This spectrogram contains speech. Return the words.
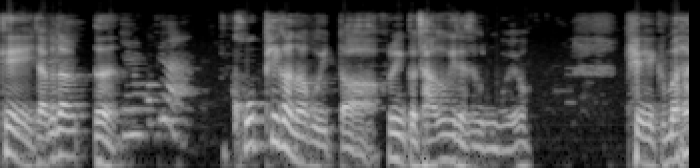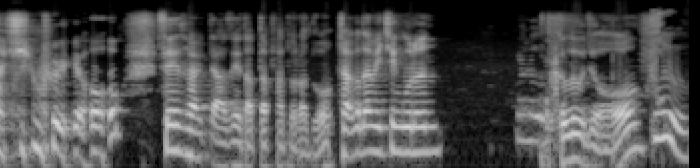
오케이. 자, 그 다음, 응. 저는 코피가 나 코피가 나고 있다. 그러니까 자극이 돼서 그런 거예요. 오케이. 그만하시고요. 세수할 때 아세요. 답답하더라도. 자, 그 다음 이 친구는 blue glue죠. glue,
